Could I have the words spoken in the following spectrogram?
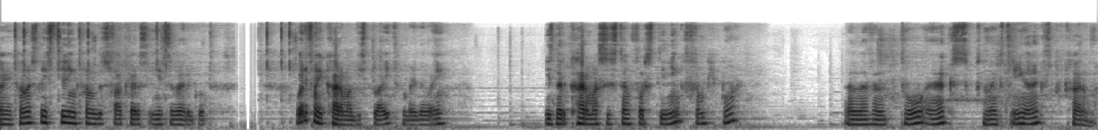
Honestly, stealing from these fuckers is very good. Where is my karma displayed, by the way? Is there karma system for stealing from people? A level 2 exp, next exp, karma.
